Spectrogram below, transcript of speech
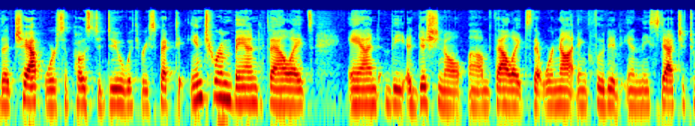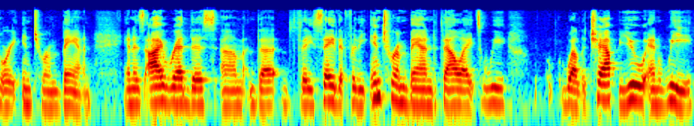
the CHAP were supposed to do with respect to interim banned phthalates and the additional um, phthalates that were not included in the statutory interim ban. And as I read this, um, the, they say that for the interim banned phthalates, we, well, the CHAP, you, and we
